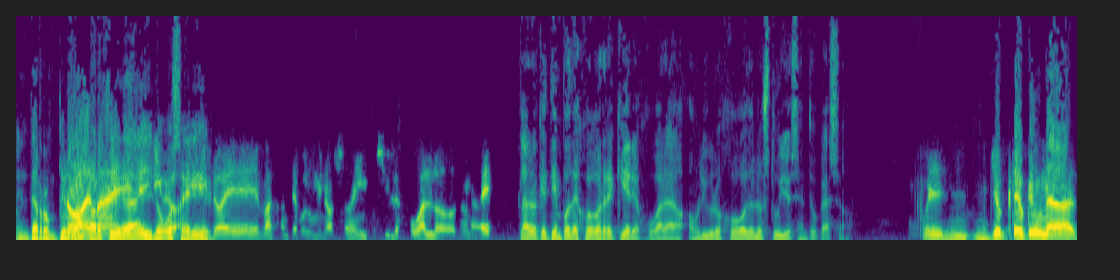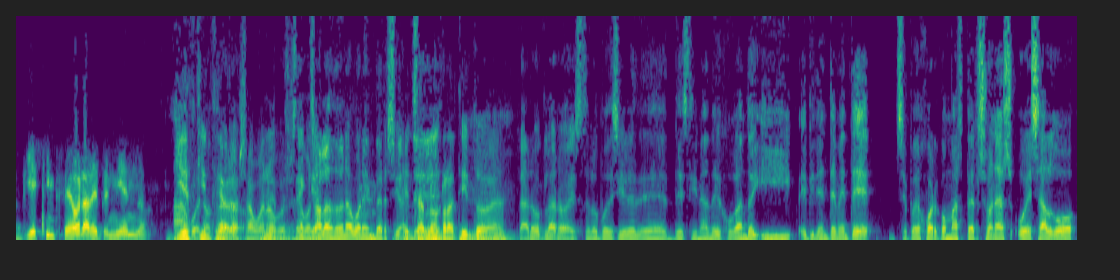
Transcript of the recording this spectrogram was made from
interrumpir No, la además, partida el y luego libro- El seguir. libro es bastante voluminoso, es imposible jugarlo de una vez. Claro, ¿qué tiempo de juego requiere jugar a, a un libro juego de los tuyos en tu caso? Pues yo creo que unas 10-15 horas, dependiendo. 10, 15 horas, ah, bueno, pues estamos que- hablando de una buena inversión. echarle de- un ratito, ¿eh? Claro, claro, esto lo puedes ir eh, destinando y jugando. Y evidentemente, ¿se puede jugar con más personas o es algo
